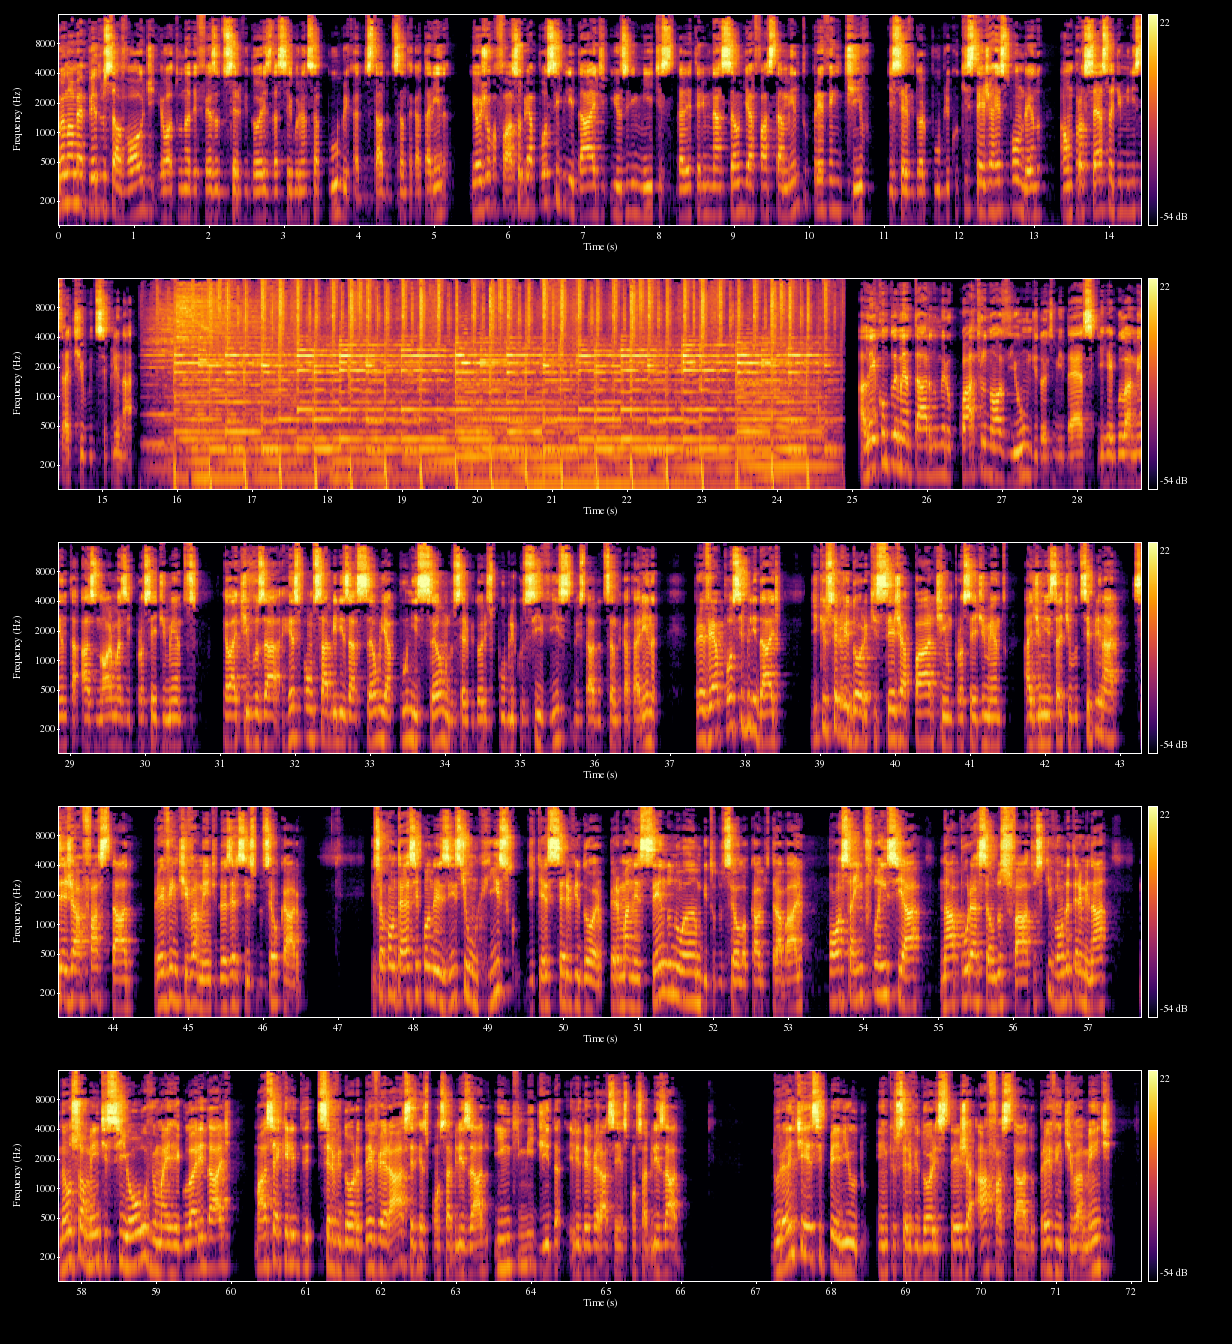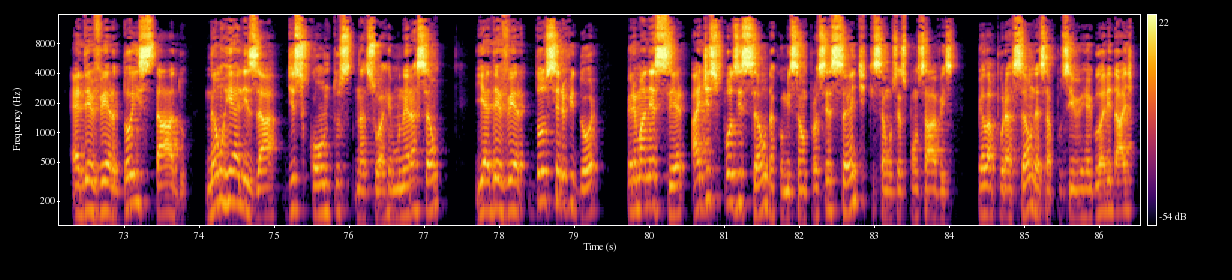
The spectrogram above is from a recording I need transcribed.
Meu nome é Pedro Savoldi, eu atuo na defesa dos servidores da segurança pública do estado de Santa Catarina e hoje eu vou falar sobre a possibilidade e os limites da determinação de afastamento preventivo de servidor público que esteja respondendo a um processo administrativo disciplinar. Lei Complementar número 491 de 2010, que regulamenta as normas e procedimentos relativos à responsabilização e à punição dos servidores públicos civis do Estado de Santa Catarina, prevê a possibilidade de que o servidor que seja parte em um procedimento administrativo disciplinar seja afastado preventivamente do exercício do seu cargo. Isso acontece quando existe um risco de que esse servidor, permanecendo no âmbito do seu local de trabalho, possa influenciar na apuração dos fatos que vão determinar não somente se houve uma irregularidade, mas se aquele servidor deverá ser responsabilizado e em que medida ele deverá ser responsabilizado. Durante esse período em que o servidor esteja afastado preventivamente, é dever do Estado não realizar descontos na sua remuneração e é dever do servidor permanecer à disposição da comissão processante, que são os responsáveis pela apuração dessa possível irregularidade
